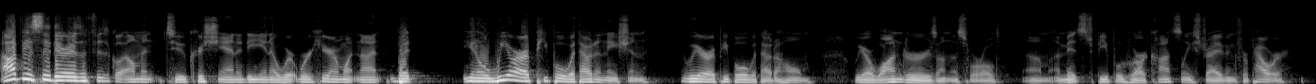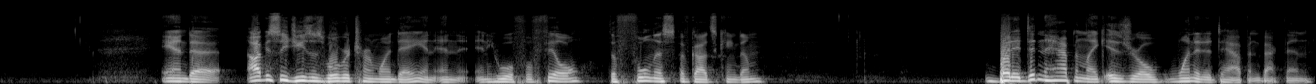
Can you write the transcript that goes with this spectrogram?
obviously there is a physical element to Christianity. You know, we're, we're here and whatnot, but you know, we are a people without a nation. We are a people without a home. We are wanderers on this world um, amidst people who are constantly striving for power. And uh, obviously, Jesus will return one day, and, and, and he will fulfill the fullness of God's kingdom. But it didn't happen like Israel wanted it to happen back then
